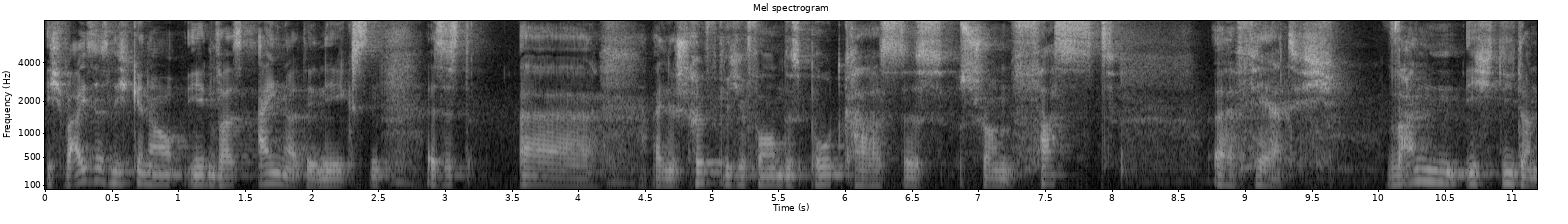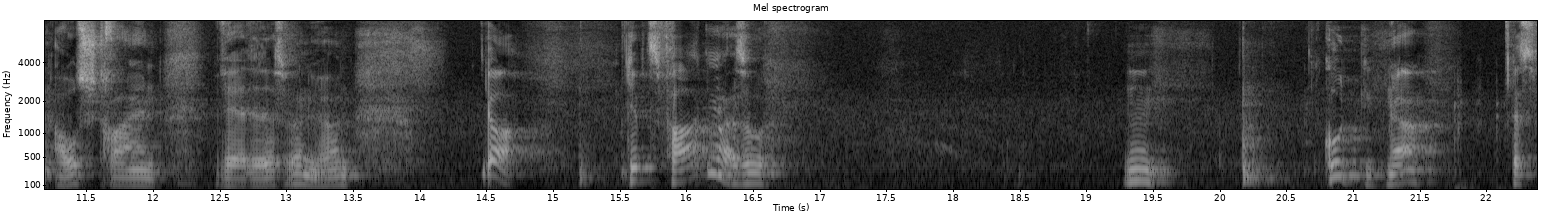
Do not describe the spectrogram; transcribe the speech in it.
ich weiß es nicht genau, jedenfalls einer der nächsten. Es ist äh, eine schriftliche Form des Podcastes schon fast äh, fertig. Wann ich die dann ausstrahlen werde, das werden wir hören. Ja, gibt es Fragen? Also, hm. gut, ja. Das,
